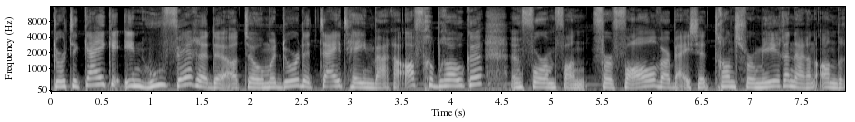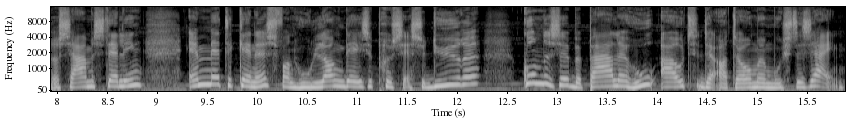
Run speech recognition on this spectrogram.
Door te kijken in hoeverre de atomen door de tijd heen waren afgebroken, een vorm van verval waarbij ze transformeren naar een andere samenstelling, en met de kennis van hoe lang deze processen duren, konden ze bepalen hoe oud de atomen moesten zijn.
